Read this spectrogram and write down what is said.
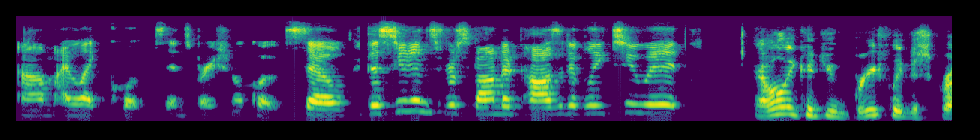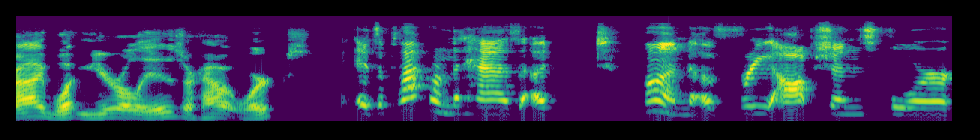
Um, I like quotes, inspirational quotes. So the students responded positively to it. Emily, could you briefly describe what Mural is or how it works? It's a platform that has a ton of free options for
